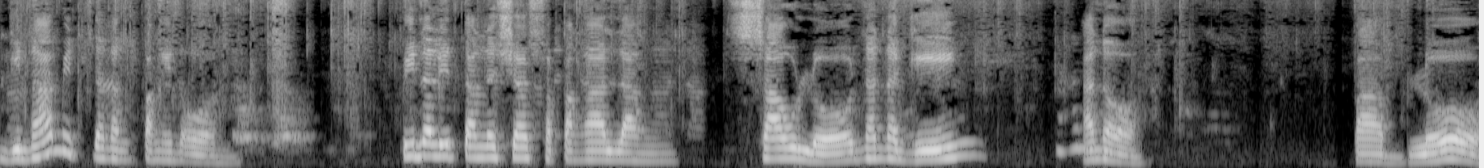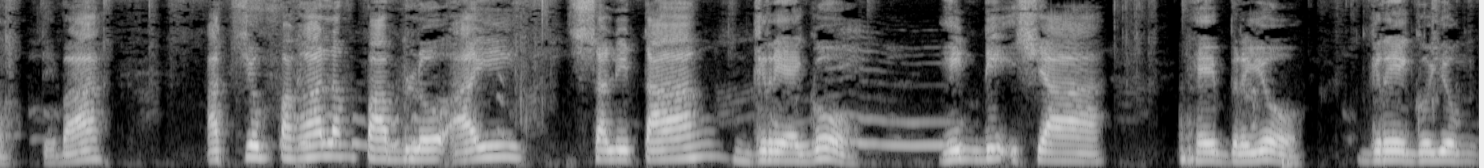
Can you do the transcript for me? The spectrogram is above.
ginamit na ng Panginoon, pinalitan na siya sa pangalang Saulo na naging ano Pablo, 'di ba? At yung pangalang Pablo ay salitang Grego. Hindi siya Hebreo. Grego yung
